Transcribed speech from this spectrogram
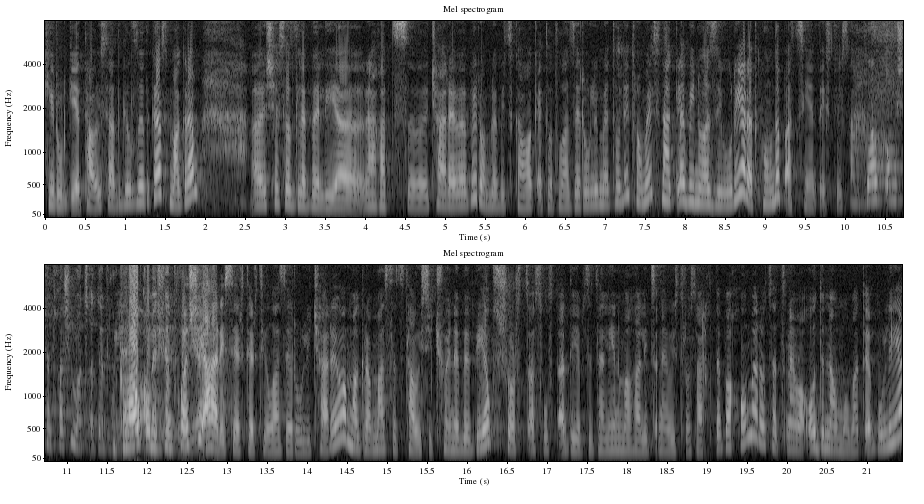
ქირურგია თავის ადგილზე დგას, მაგრამ შესაძლებელია რაღაც ჩარევები, რომლებიც გავაკეთოთ ლაზერული მეთოდით, რომელიც ნაკლები ინვაზიურია, რა თქმა უნდა, პაციენტისთვის. ამ გლაუკომის შემთხვევაში მოწოდებულია. გლაუკომის შემთხვევაში არის ერთ-ერთი ლაზერული ჩარევა, მაგრამ მასაც თავისი ჩვენებები აქვს, შორს წასულ სტადიებზე ძალიან მაღალი წნევის დროს არ ხდება ხოლმე, როცა წნევა ოდნავ მომატებულია,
